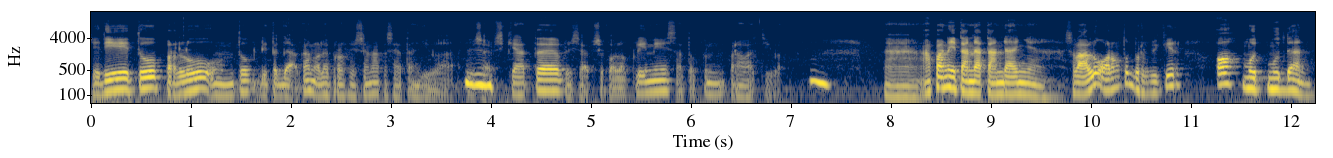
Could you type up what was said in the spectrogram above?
Jadi itu perlu untuk ditegakkan oleh profesional kesehatan jiwa, bisa psikiater, bisa psikolog klinis ataupun perawat jiwa. Nah, apa nih tanda-tandanya? Selalu orang tuh berpikir, oh mood-moodan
